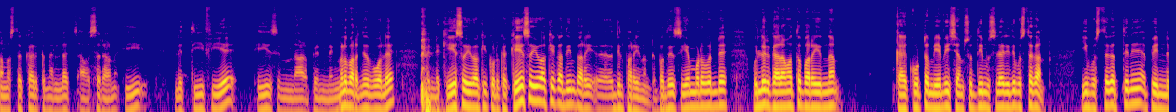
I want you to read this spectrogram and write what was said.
സമസ്തക്കാർക്ക് നല്ല അവസരമാണ്. ഈ ലത്തീഫിയെ ഈ പിന്നെ നിങ്ങൾ പറഞ്ഞതുപോലെ പിന്നെ കേസ് ഒഴിവാക്കി കൊടുക്കുക കേസ് ഒഴിവാക്കിയ കഥയും പറയ ഇതിൽ പറയുന്നുണ്ട്. ഇപ്പോൾ ഇത് സി എം മടവിന്റെ വലിയൊരു കരാമത്ത് പറയുന്ന കൈക്കൂട്ടം എ വി ശംസുദ്ദീൻ മുസ്ലിയാർ ഇത് പുസ്തകമാണ് ഈ പുസ്തകത്തിന് പിന്നെ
